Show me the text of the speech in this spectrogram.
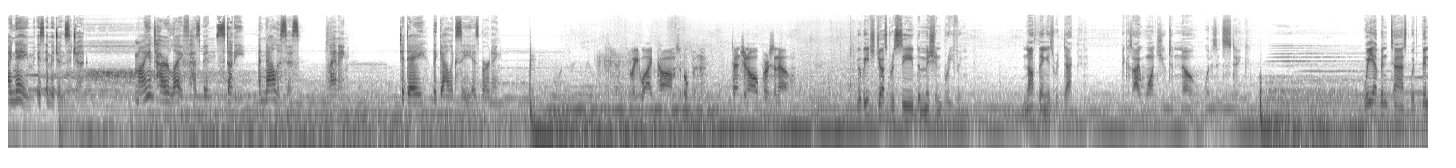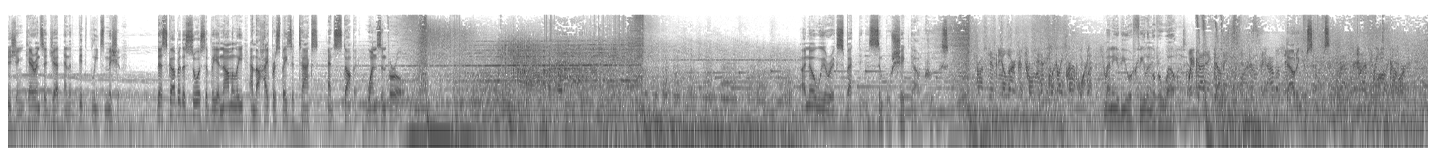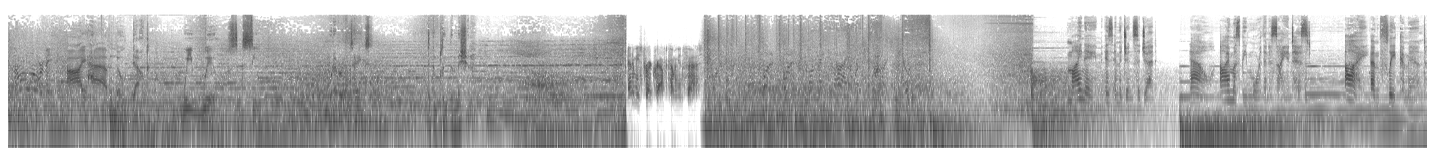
My name is Imogen S'jet. My entire life has been study, analysis, planning. Today, the galaxy is burning. Fleet-wide comms open. Attention all personnel. You have each just received a mission briefing. Nothing is redacted, because I want you to know what is at stake. We have been tasked with finishing Karan S'jet and the Fifth Fleet's mission. Discover the source of the anomaly and the hyperspace attacks, and stop it once and for all. I know we were expecting a simple shakedown cruise. Proximity alert. Control enemy strike craft force. Many of you are feeling overwhelmed, We've got incoming. doubting yourselves. We need cover. They're all over me. I have no doubt. We will succeed. Whatever it takes to complete the mission. Enemy strike craft coming in fast. My name is Imogen S'jet. Now, I must be more than a scientist. I am Fleet Command.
